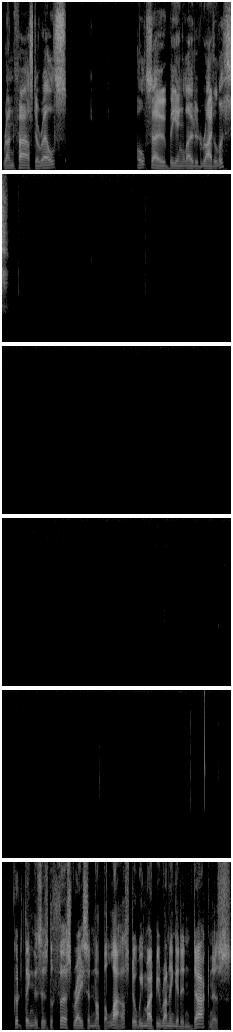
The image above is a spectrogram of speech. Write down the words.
Run fast or else. Also being loaded riderless. Good thing this is the first race and not the last, or we might be running it in darkness.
